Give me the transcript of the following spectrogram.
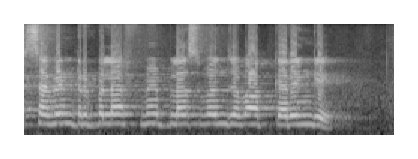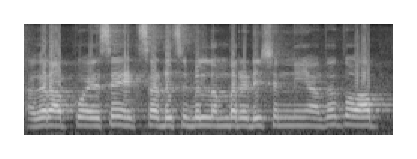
सेवन ट्रिपल एफ़ में प्लस वन जब आप करेंगे, अगर आपको ऐसे हेक्साडेसिबल नंबर एडिशन नहीं आता तो आप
